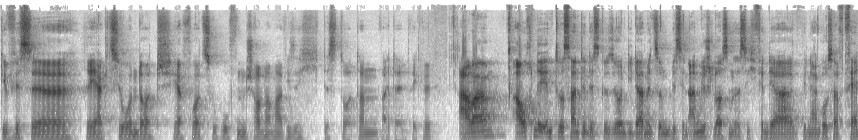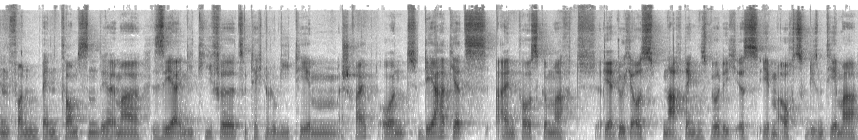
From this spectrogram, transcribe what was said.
gewisse Reaktionen dort hervorzurufen. Schauen wir mal, wie sich das dort dann weiterentwickelt. Aber auch eine interessante Diskussion, die damit so ein bisschen angeschlossen ist. Ich finde ja, bin ja ein großer Fan von Ben Thompson, der immer sehr in die Tiefe zu Technologiethemen schreibt. Und der hat jetzt einen Post gemacht, der durchaus nachdenkenswürdig ist, eben auch zu diesem Thema,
